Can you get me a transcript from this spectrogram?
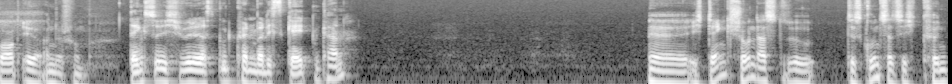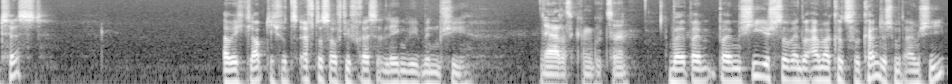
Board eher andersrum. Denkst du, ich würde das gut können, weil ich skaten kann? Äh, ich denke schon, dass du das grundsätzlich könntest. Aber ich glaube, dich würde es öfters auf die Fresse legen wie mit dem Ski. Ja, das kann gut sein. Weil beim, beim Ski ist so, wenn du einmal kurz verkantest mit einem Ski,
